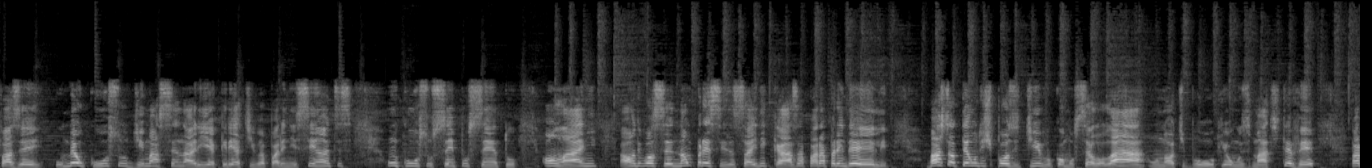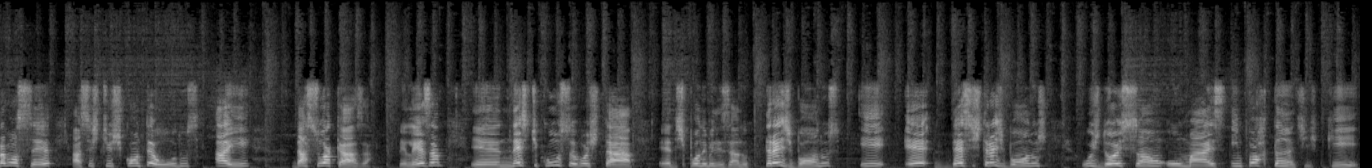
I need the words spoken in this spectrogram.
fazer o meu curso de marcenaria criativa para iniciantes, um curso 100% online, onde você não precisa sair de casa para aprender ele. Basta ter um dispositivo como celular, um notebook ou um Smart TV para você assistir os conteúdos aí da sua casa, beleza? E neste curso eu vou estar é, disponibilizando três bônus e, e desses três bônus os dois são o mais importante, que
